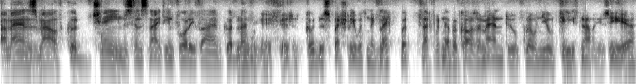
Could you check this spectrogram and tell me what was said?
a man's mouth could change since 1945, couldn't it? Yes, yes, it could, especially with neglect, but that would never cause a man to grow new teeth. Now, you see here,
